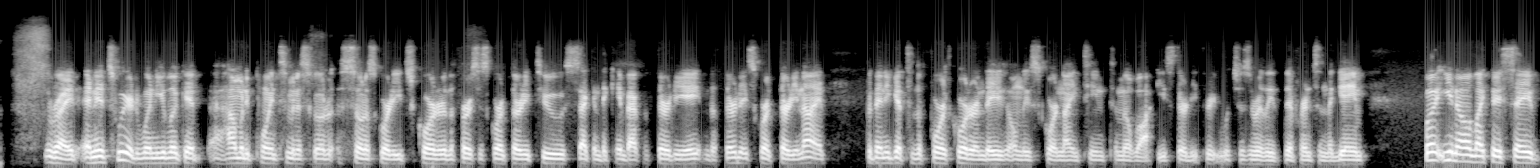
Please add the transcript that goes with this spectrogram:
right, and it's weird when you look at how many points Minnesota scored each quarter. The first they scored 32, second they came back with 38, and the third they scored 39. But then you get to the fourth quarter and they only score 19 to Milwaukee's 33, which is really the difference in the game. But you know, like they say,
